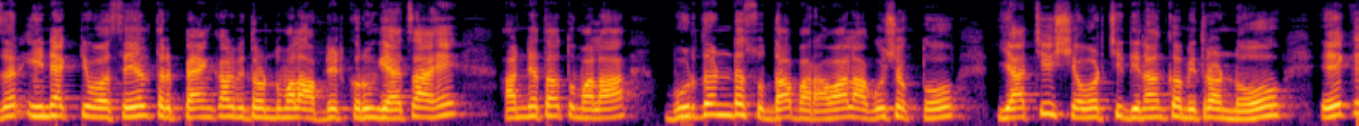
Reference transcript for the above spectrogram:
जर इनॅक्टिव्ह असेल तर पॅन कार्ड मित्रांनो तुम्हाला अपडेट करून घ्यायचं आहे. अन्यथा तुम्हाला भूर्दंडसुद्धा भरावा लागू शकतो. याची शेवटची दिनांक मित्रांनो एक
